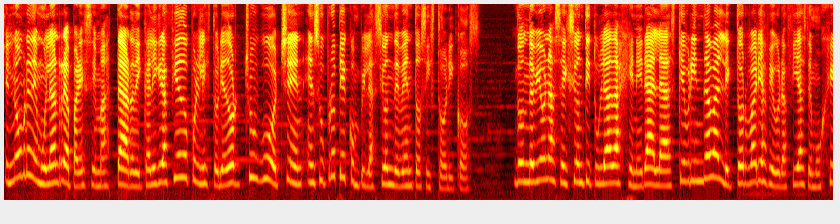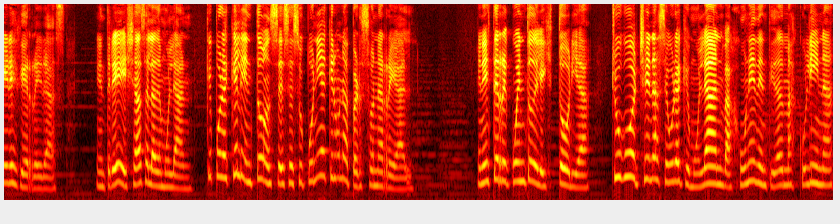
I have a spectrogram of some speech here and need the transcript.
El nombre de Mulan reaparece más tarde, caligrafiado por el historiador Chu Guo-chen en su propia compilación de eventos históricos donde había una sección titulada Generalas que brindaba al lector varias biografías de mujeres guerreras, entre ellas la de Mulan, que por aquel entonces se suponía que era una persona real. En este recuento de la historia, Chu Guo-chen asegura que Mulan, bajo una identidad masculina,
